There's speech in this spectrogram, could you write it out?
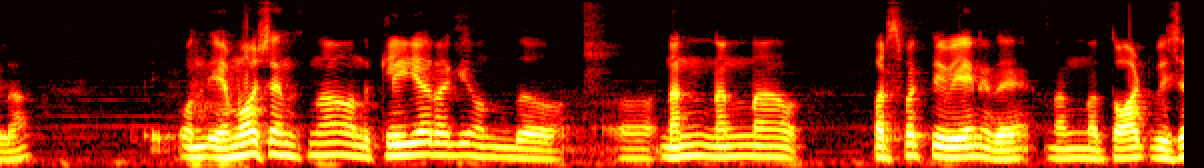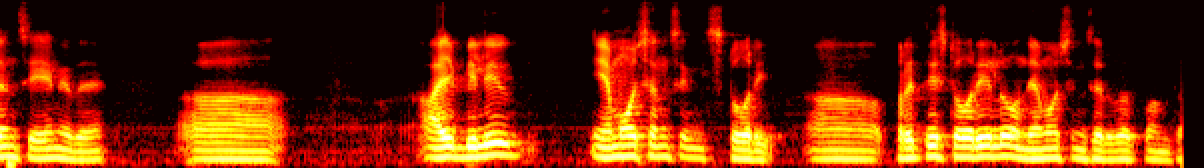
ಇಲ್ಲ. ಒಂದು ಎಮೋಷನ್ಸ್ನ ಒಂದು ಕ್ಲಿಯರಾಗಿ ಒಂದು ನನ್ನ ನನ್ನ ಪರ್ಸ್ಪೆಕ್ಟಿವ್ ಏನಿದೆ, ನನ್ನ ಥಾಟ್ ವಿಷನ್ಸ್ ಏನಿದೆ I believe emotions in story ಪ್ರತಿ ಸ್ಟೋರಿಲೂ ಒಂದು ಎಮೋಷನ್ಸ್ ಇರಬೇಕು ಅಂತ.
